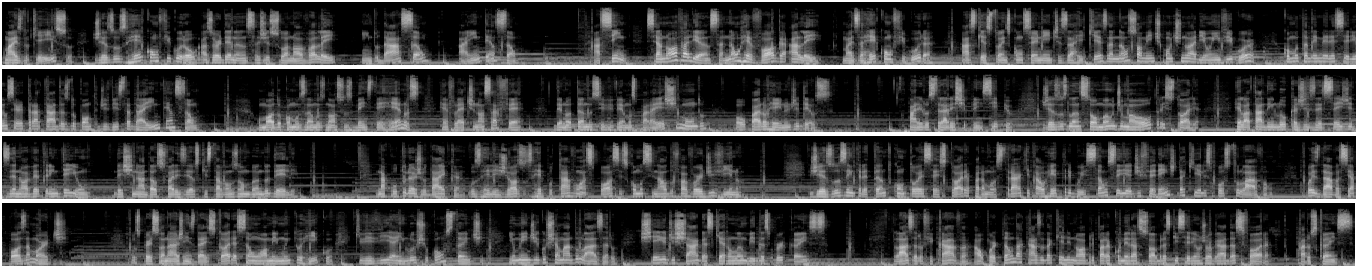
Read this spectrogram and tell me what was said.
Mais do que isso, Jesus reconfigurou as ordenanças de sua nova lei, indo da ação à intenção. Assim, se a nova aliança não revoga a lei, mas a reconfigura, as questões concernentes à riqueza não somente continuariam em vigor, como também mereceriam ser tratadas do ponto de vista da intenção. O modo como usamos nossos bens terrenos reflete nossa fé, denotando se vivemos para este mundo ou para o reino de Deus. Para ilustrar este princípio, Jesus lançou mão de uma outra história, relatada em Lucas 16, de 19 a 31, destinada aos fariseus que estavam zombando dele. Na cultura judaica, os religiosos reputavam as posses como sinal do favor divino. Jesus, entretanto, contou essa história para mostrar que tal retribuição seria diferente da que eles postulavam, pois dava-se após a morte. Os personagens da história são um homem muito rico que vivia em luxo constante e um mendigo chamado Lázaro, cheio de chagas que eram lambidas por cães. Lázaro ficava ao portão da casa daquele nobre para comer as sobras que seriam jogadas fora, para os cães.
